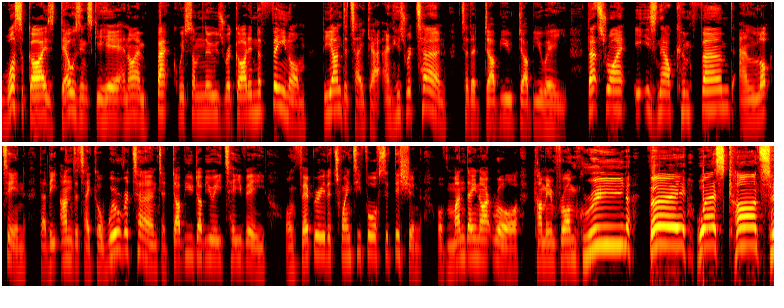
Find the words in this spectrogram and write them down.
What's up, guys? Delzinski here, and I am back with some news regarding the Phenom, The Undertaker, and his return to the WWE. That's right, it is now confirmed and locked in that The Undertaker will return to WWE TV on February the 24th edition of Monday Night Raw, coming from Green Bay, Wisconsin.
